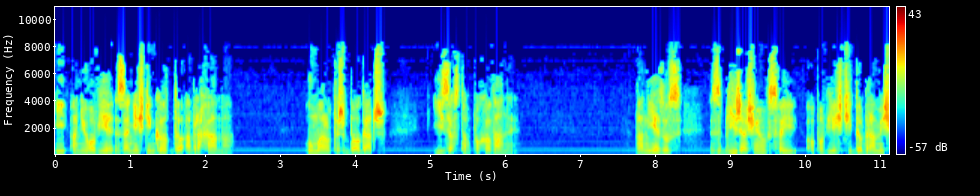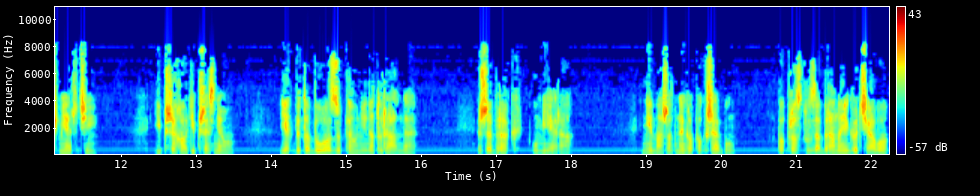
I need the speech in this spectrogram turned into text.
i aniołowie zanieśli go do Abrahama. Umarł też bogacz i został pochowany. Pan Jezus zbliża się w swej opowieści do bramy śmierci i przechodzi przez nią, jakby to było zupełnie naturalne. Żebrak umiera. Nie ma żadnego pogrzebu. Po prostu zabrano jego ciało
